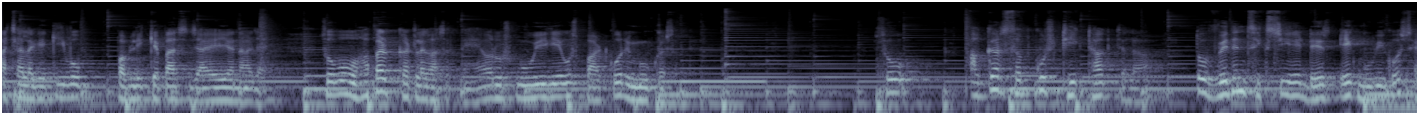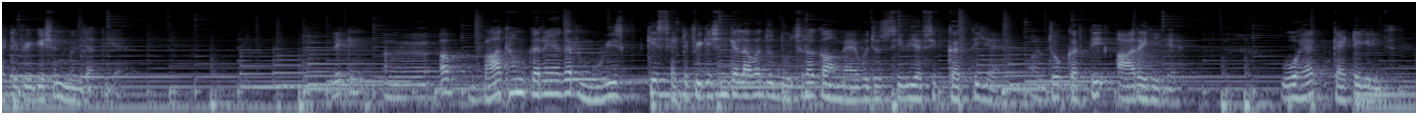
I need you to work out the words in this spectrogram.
अच्छा लगे कि वो पब्लिक के पास जाए या ना जाए। सो वो वहाँ पर कट लगा सकते हैं और उस मूवी के उस पार्ट को रिमूव कर सकते हैं। सो अगर सब कुछ ठीक ठाक चला तो विद इन सिक्सटी एट डेज़ एक मूवी को सर्टिफिकेशन मिल जाती है। लेकिन अब बात हम करें अगर मूवीज़ के सर्टिफिकेशन के अलावा जो दूसरा काम है, वो जो CBFC करती है और जो करती आ रही है, वो है कैटेगरीज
